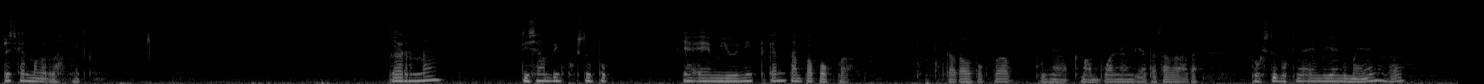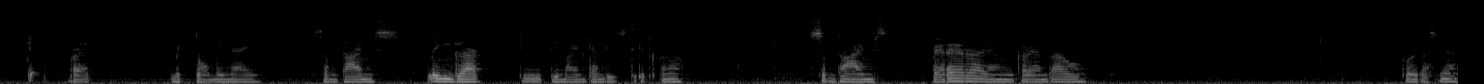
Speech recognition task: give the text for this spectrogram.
riskan banget lah menurutku. Karena di samping box to box ya MU ini kan tanpa Pogba. Kita tahu Pogba punya kemampuan yang di atas rata-rata. Box to boxnya MU yang dimainin adalah kayak Fred McTominay sometimes Lingard di, dimainkan di sedikit ke tengah. Sometimes Pereira yang kalian tahu. Kualitasnya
